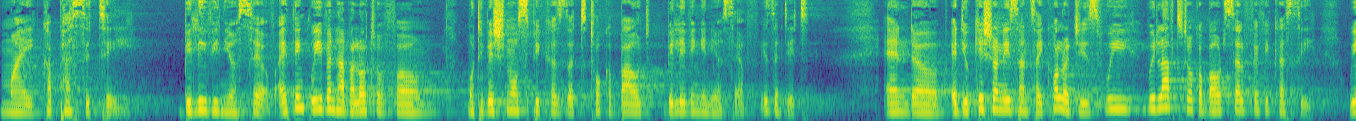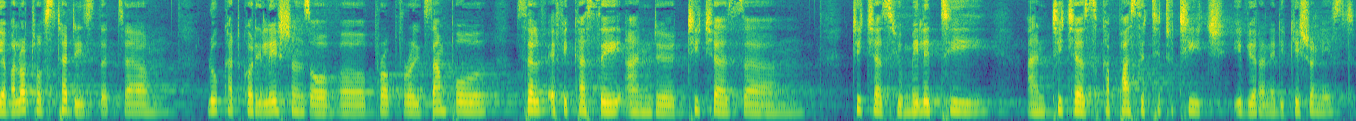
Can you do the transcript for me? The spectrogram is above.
my capacity, believe in yourself. I think we even have a lot of um, motivational speakers that talk about believing in yourself, isn't it? And uh, educationists and psychologists, we, we love to talk about self efficacy. We have a lot of studies that um, look at correlations of, uh, for, for, example, self efficacy and uh, teachers' um, teachers' humility and teachers' capacity to teach if you're an educationist.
